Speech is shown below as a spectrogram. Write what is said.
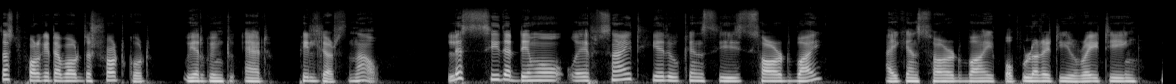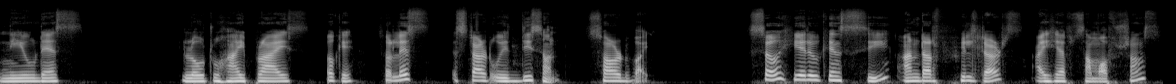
just forget about the shortcode. We are going to add filters now. Let's see the demo website. Here you can see sort by. I can sort by popularity, rating, newness, low to high price. Okay, so let's start with this one, sort by. So here you can see under filters, I have some options.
